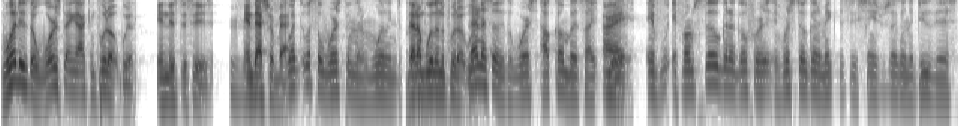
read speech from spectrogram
What is the worst thing I can put up with in this decision? Mhm. And that's your back What, what's the worst thing that I'm willing to put that I'm willing to put up not necessarily the worst outcome, but it's like, all Yeah. right, if if I'm still gonna go for it, if we're still gonna make this exchange, we're still gonna do this.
